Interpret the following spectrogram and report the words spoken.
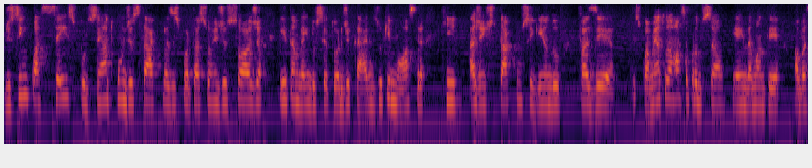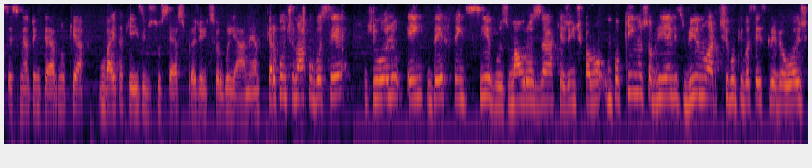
de 5 a 6%, com destaque para as exportações de soja e também do setor de carnes, o que mostra que a gente está conseguindo fazer escoamento da nossa produção e ainda manter o abastecimento interno, que é um baita case de sucesso para a gente se orgulhar, né? Quero continuar com você de olho em defensivos, Maurosá, que a gente falou um pouquinho sobre eles, vi no artigo que você escreveu hoje,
